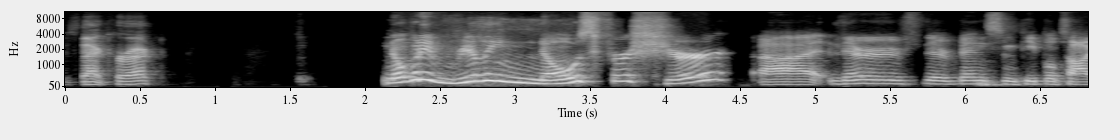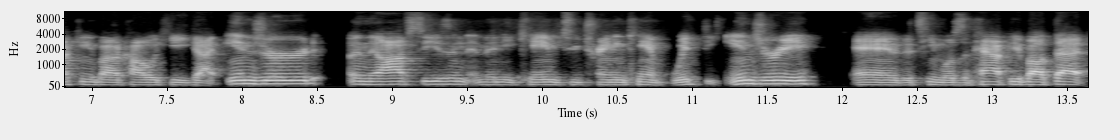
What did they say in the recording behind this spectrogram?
Is that correct? nobody really knows for sure. Uh, there there have been some people talking about how he got injured in the offseason and then he came to training camp with the injury and the team wasn't happy about that.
